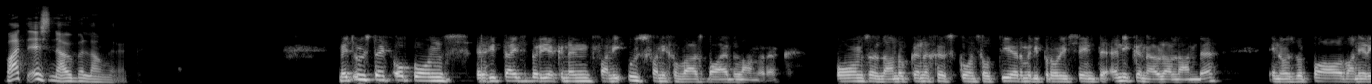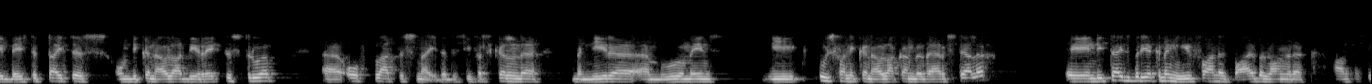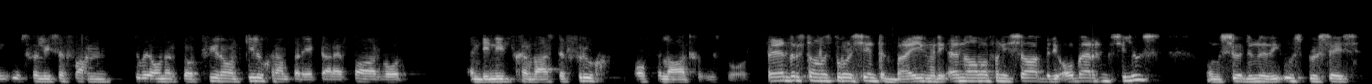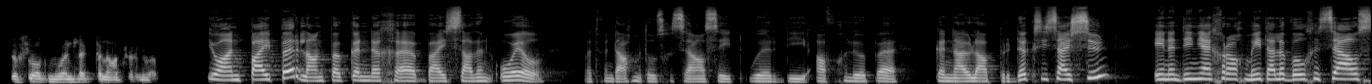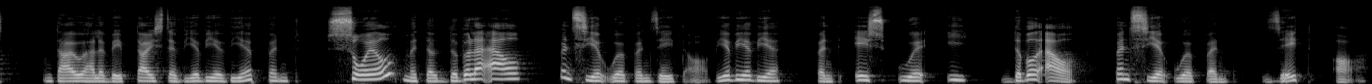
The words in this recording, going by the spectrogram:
Wat is nou belangrik? Met oestyd op ons is die tydsberekening van die oes van die gewas baie belangrik. Ons as landboukundiges konsulteer met die produsente in die canola lande en ons bepaal wanneer die beste tyd is om die canola direk te stroop uh, of plat te sny. Dit is die verskillende maniere um, hoe 'n mens die oes van die canola kan bewerkstellig. En die tydsberekening hiervan is baie belangrik aangesien oesverliese van 200 tot 400 kg per hektaar ervaar word indien die gewas te vroeg of te laat geoes word. Verder staan ons produsente by met die inname van die saad by die opbergingssilo's om sodoende die oesproses so vlot moontlik te laat verloop. Johan Piper, landboukundige by Southern Oil, wat vandag met ons gesels het oor die afgelope canola produksieseisoen en indien jy graag met hulle wil gesels, onthou hulle webtuiste www.soil met 'n dubbele L .co.za www.soill.co.za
